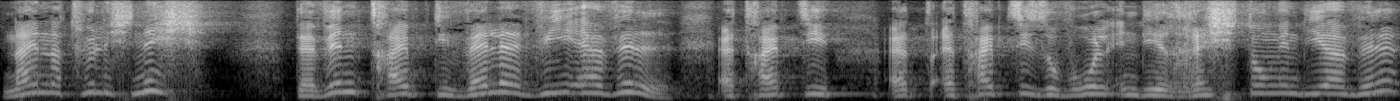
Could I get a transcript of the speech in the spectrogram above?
Nein, natürlich nicht. Der Wind treibt die Welle, wie er will. Er treibt, sie, er, er treibt sie sowohl in die Richtung, in die er will,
